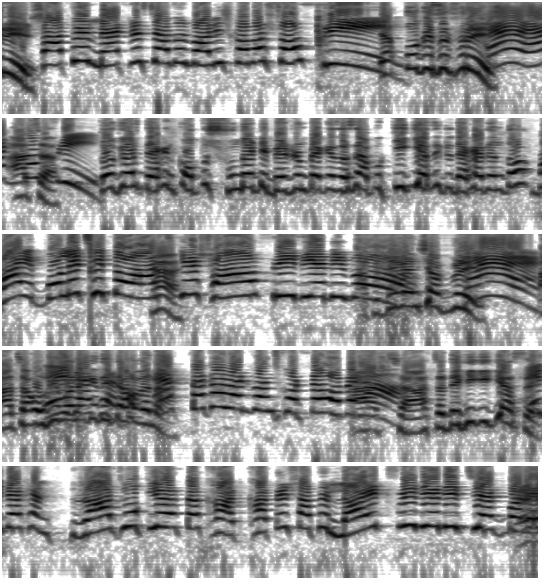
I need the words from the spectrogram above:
ফ্রি সাথে ম্যাট্রেস চাদর বালিশ কভার সব ফ্রি এত কিছু ফ্রি হ্যাঁ, একদম আচ্ছা free। তো ভিউয়ার্স দেখেন কত সুন্দর একটি বেডরুম প্যাকেজ আছে। আপু কি কি আছে একটু দেখাই দেন তো? ভাই বলেছি তো হ্যাঁ। আজকে সব ফ্রি দিয়ে দিব। আচ্ছা, দিবেন সব free? হ্যাঁ। আচ্ছা, অগ্রিম এই নাকি দেখেন, দিতে হবে না? অ্যাডভান্স করতে হবে না। আচ্ছা আচ্ছা দেখি কি কি আছে। এই দেখেন রাজকীয় একটা খাট। খাটের সাথে লাইট ফ্রি দিয়ে দিচ্ছি একবারে।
